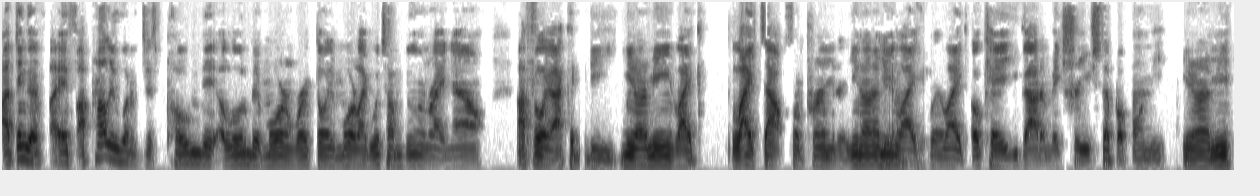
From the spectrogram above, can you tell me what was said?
I think if, if I probably would have just potent it a little bit more and worked on it more, like which I'm doing right now, I feel like I could be, you know what I mean? Like lights out from perimeter. You know what I mean? Yeah. Like we're like, okay, you got to make sure you step up on me. You know what I mean?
